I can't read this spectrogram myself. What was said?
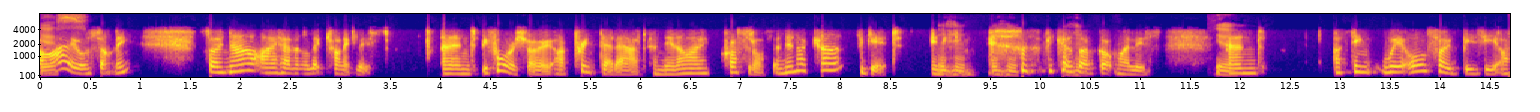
tie yes. or something. So now I have an electronic list. And before a show, I print that out and then I cross it off. And then I can't forget anything mm-hmm. mm-hmm. because mm-hmm. I've got my list. Yeah. And I think we're all so busy. I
